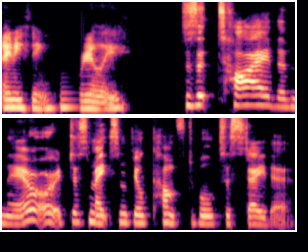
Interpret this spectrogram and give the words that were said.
anything really, Does it tie them there or it just makes them feel comfortable to stay there?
